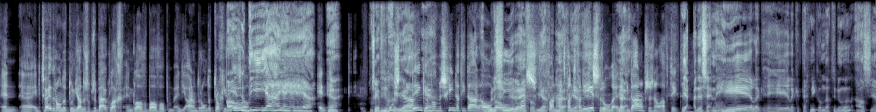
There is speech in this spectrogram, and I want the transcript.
En eh, in de tweede ronde, toen Jan dus op zijn buik lag en Glover bovenop hem en die arm eronder, trok hij weer zo. Oh, die, ja, ja, ja, ja. En Ik moest denken van misschien dat hij daar al last van had van, die- van die eerste ronde. En dat hij daarom zo snel aftikte. Ja, dat is een heerlijke, heerlijke techniek om dat te doen. Als, je,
